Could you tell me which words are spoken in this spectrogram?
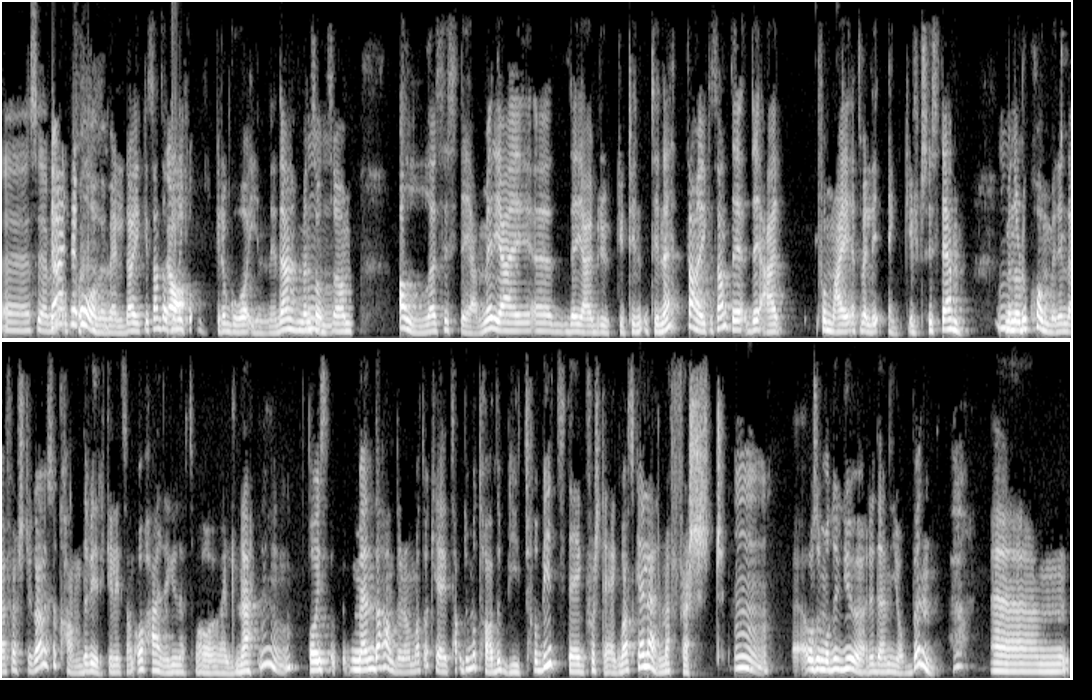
Eh, Så jeg vil Ja, eller overvelda, ikke sant. At Ja. man ikke orker å gå inn i det. Men sånn Mm. som alle systemer jeg, eh, Det jeg bruker til, til nett, da, ikke sant? Det, det er for meg et veldig enkelt system. Men når du kommer inn der første gang, så kan det virke litt sånn Å, herregud, dette var overveldende. mm. Og, men det handler om at ok, ta, du må ta det bit for bit, steg for steg. Hva skal jeg lære meg først? Mm. Eh, Og så må du gjøre den jobben. Ehm,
